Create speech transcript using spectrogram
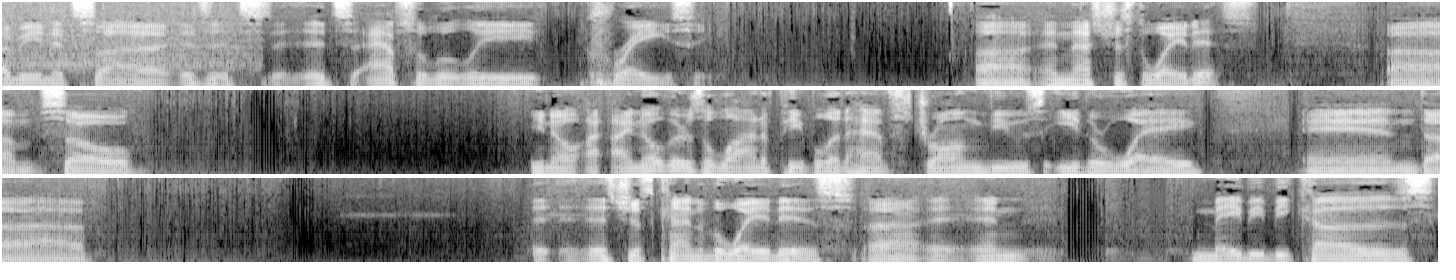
I mean, it's uh, it's, it's it's absolutely crazy, uh, and that's just the way it is. Um, so, you know, I, I, know there's a lot of people that have strong views either way, and uh, it, it's just kind of the way it is. Uh, and maybe because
